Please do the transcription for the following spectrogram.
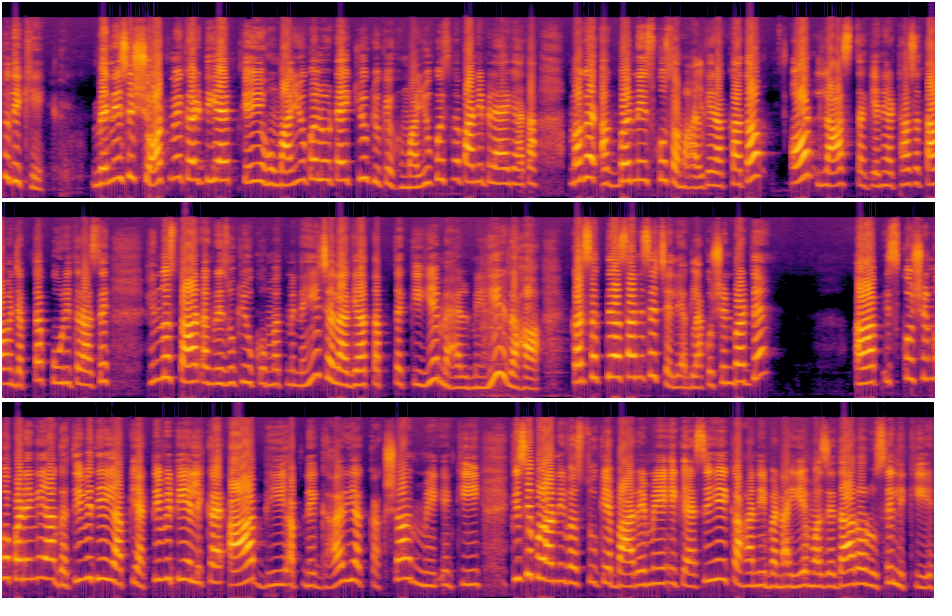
तो देखिए, मैंने इसे शॉर्ट में कर दिया है कि ये हुमायूं का लोटा है, क्यों? क्योंकि हुमायूं को इसमें पानी पिलाया गया था, मगर अकबर ने इसको संभाल के रखा था और लास्ट तक, यानी अठारह जब तक पूरी तरह से हिंदुस्तान अंग्रेज़ों की हुकूमत में नहीं चला गया, तब तक कि ये महल में ही रहा। कर सकते आसानी से, चलिए अगला क्वेश्चन बढ़ते हैं। आप इस क्वेश्चन को पढ़ेंगे, यहाँ गतिविधि है आपकी एक्टिविटी है, लिखा है, आप भी अपने घर या कक्षा में की किसी पुरानी वस्तु के बारे में एक ऐसी ही कहानी बनाइए, मज़ेदार और उसे लिखिए।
